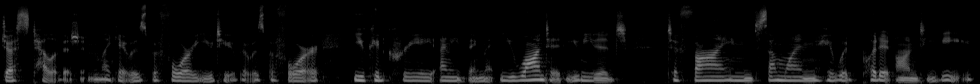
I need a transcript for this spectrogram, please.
just television. Like it was before YouTube. It was before you could create anything that you wanted. You needed to find someone who would put it on TV.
